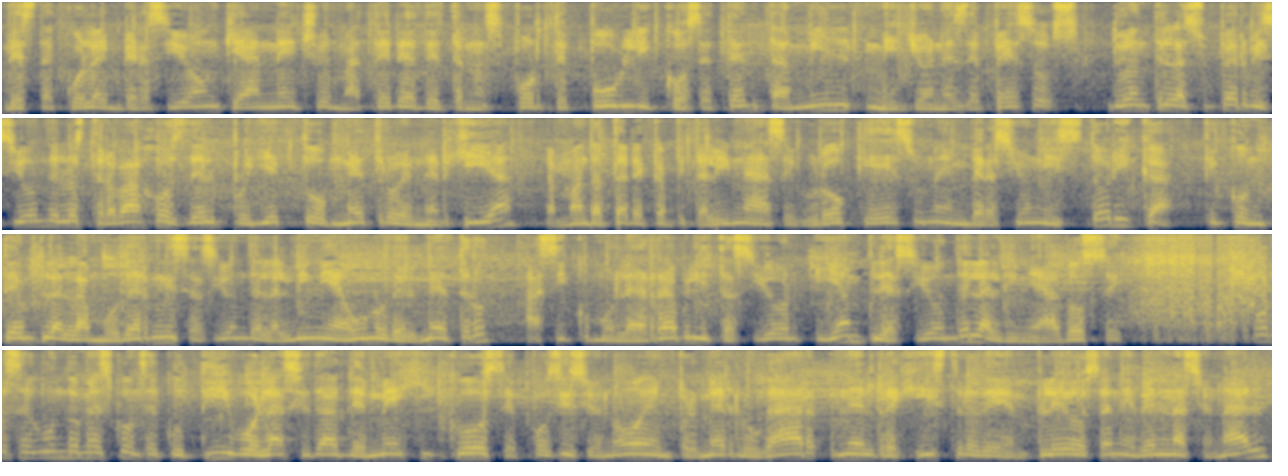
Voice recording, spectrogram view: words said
destacó la inversión que han hecho en materia de transporte público, 70 mil millones de pesos. Durante la supervisión de los trabajos del proyecto Metro Energía, la mandataria capitalina aseguró que es una inversión histórica que contempla la modernización de la línea 1 del metro, así como la rehabilitación y ampliación de la línea 12. Por segundo mes consecutivo, la Ciudad de México se posicionó en primer lugar en el registro de empleos a nivel nacional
